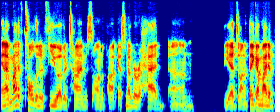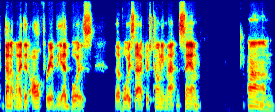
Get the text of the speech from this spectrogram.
and I might have told it a few other times on the podcast I've ever had um, the Eds on. I think I might have done it when I did all three of the Ed boys, the voice actors Tony, Matt, and Sam. Um,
